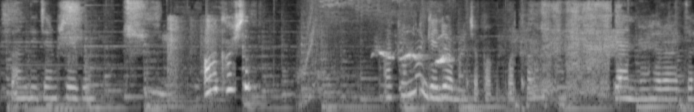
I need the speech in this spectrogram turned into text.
Sen diyeceğim şey bu. Aa kaçtı. Arkamdan geliyor mu acaba bakalım. Gelmiyor herhalde.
